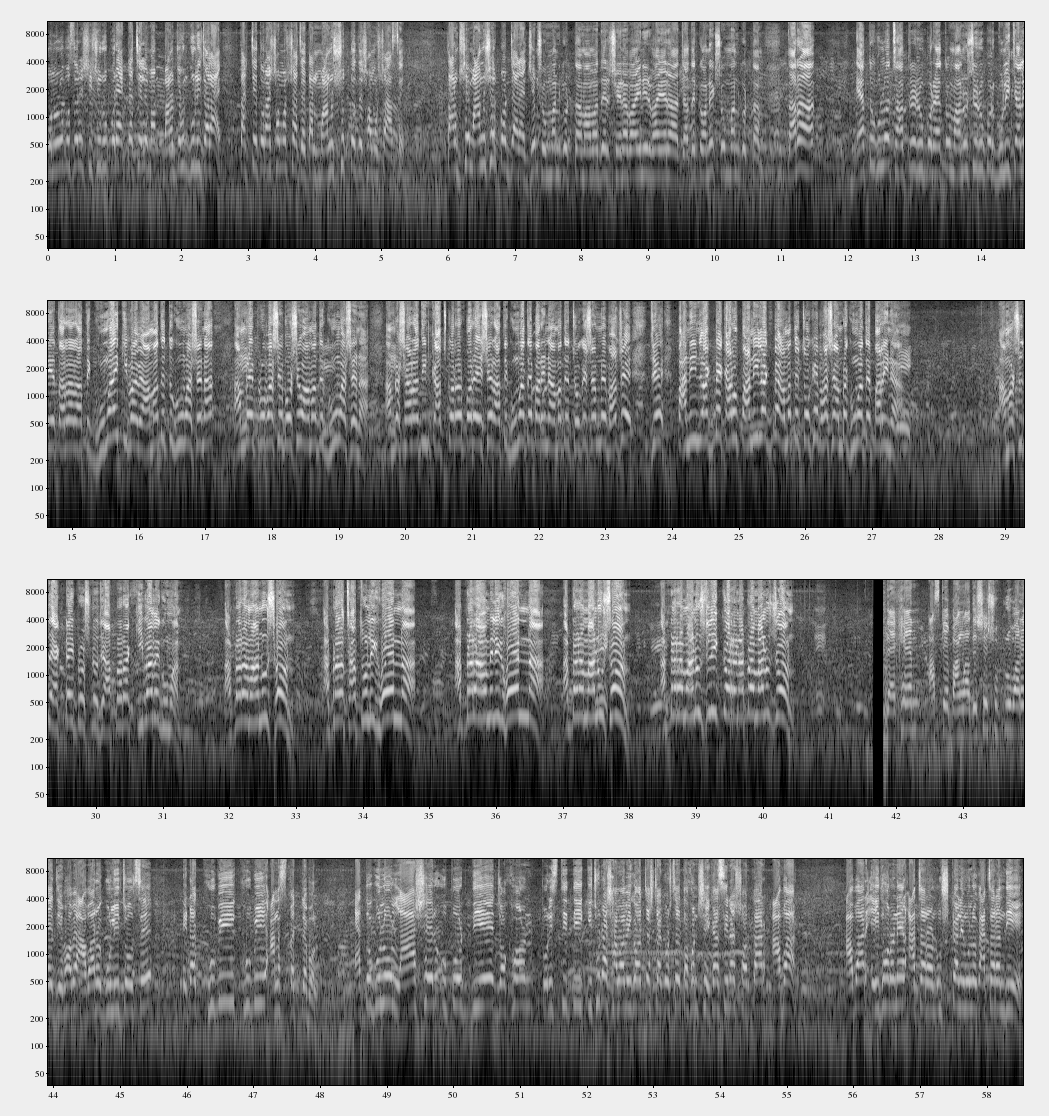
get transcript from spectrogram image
পনেরো বছরের শিশুর উপরে একটা ছেলে মানুষ যখন গুলি চালায় তার চেতনার সমস্যা আছে তার মানুষত্বতে সমস্যা আছে। তার সে মানুষের পর্যায়ে যে সম্মান করতাম আমাদের সেনাবাহিনীর ভাইয়েরা যাদেরকে অনেক সম্মান করতাম তারা এতগুলো ছাত্রের উপর এত মানুষের উপর গুলি চালিয়ে তারা রাতে ঘুমায় কীভাবে? আমাদের তো ঘুম আসে না। আমরা প্রবাসে বসেও আমাদের ঘুম আসে না। আমরা সারাদিন কাজ করার পরে এসে রাতে ঘুমাতে পারি না। আমাদের চোখের সামনে ভাসে যে পানি লাগবে কারও পানি লাগবে আমাদের চোখে ভাসে আমরা ঘুমাতে পারি না। আমার শুধু একটাই প্রশ্ন যে আপনারা কীভাবে ঘুমান? আপনারা মানুষ হন, আপনারা ছাত্রলীগ হয়েন না, আপনারা আওয়ামী লীগ হয়েন না, আপনারা মানুষ হন, আপনারা মানুষ লীগ করেন, আপনারা মানুষ হন। দেখেন, আজকে বাংলাদেশে শুক্রবারে যেভাবে আবারও গুলি চলছে, এটা খুবই খুবই আনএক্সপেক্টেবল এতগুলো লাশের উপর দিয়ে যখন পরিস্থিতি কিছুটা স্বাভাবিক হওয়ার চেষ্টা করছে, তখন শেখ হাসিনা সরকার আবার আবার এই ধরনের আচরণ, উস্কানিমূলক আচরণ দিয়ে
